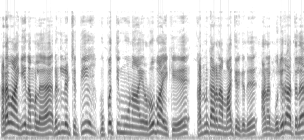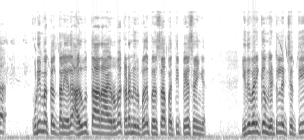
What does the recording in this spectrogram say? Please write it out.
கடன் வாங்கி நம்மளை ரெண்டு லட்சத்தி முப்பத்தி மூணாயிரம் ரூபாய்க்கு கடன்காரனாக மாற்றிருக்குது ஆனால் குஜராத்தில் குடிமக்கள் தலையில் அறுபத்தாறாயிரம் ரூபாய் கடன் இருப்பதை பெருசாக பற்றி பேசுகிறீங்க இது வரைக்கும் எட்டு லட்சத்தி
